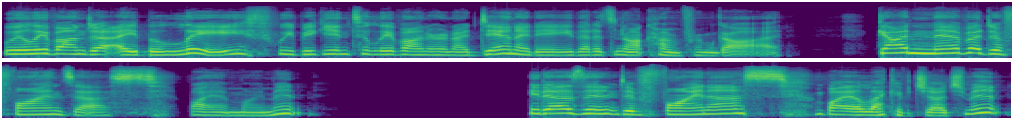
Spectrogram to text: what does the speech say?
we live under a belief, we begin to live under an identity that has not come from God. God never defines us by a moment. He doesn't define us by a lack of judgment.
